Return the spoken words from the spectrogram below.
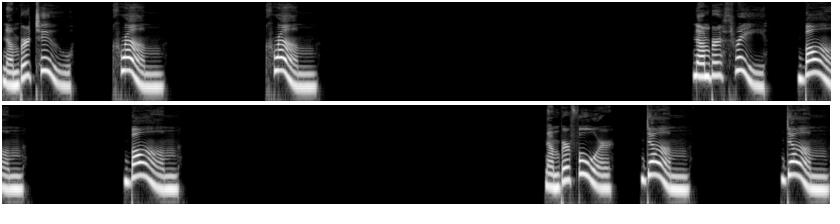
Number 2. Crumb. Crumb. Number 3. Bomb. Bomb. Number 4. Dumb. Dumb.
